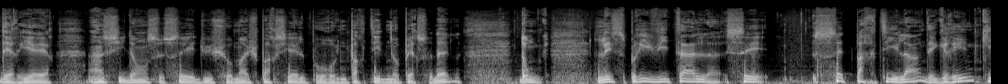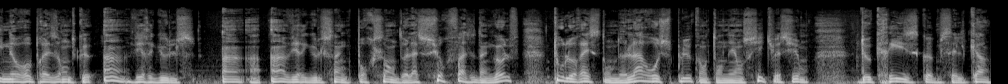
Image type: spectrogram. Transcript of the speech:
derrière, incidence, c'est du chômage partiel pour une partie de nos personnels. Donc l'esprit vital, c'est cette partie-là des greens qui ne représente que 1,1 à 1,5% de la surface d'un golf. Tout le reste, on ne l'arrose plus quand on est en situation de crise, comme c'est le cas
